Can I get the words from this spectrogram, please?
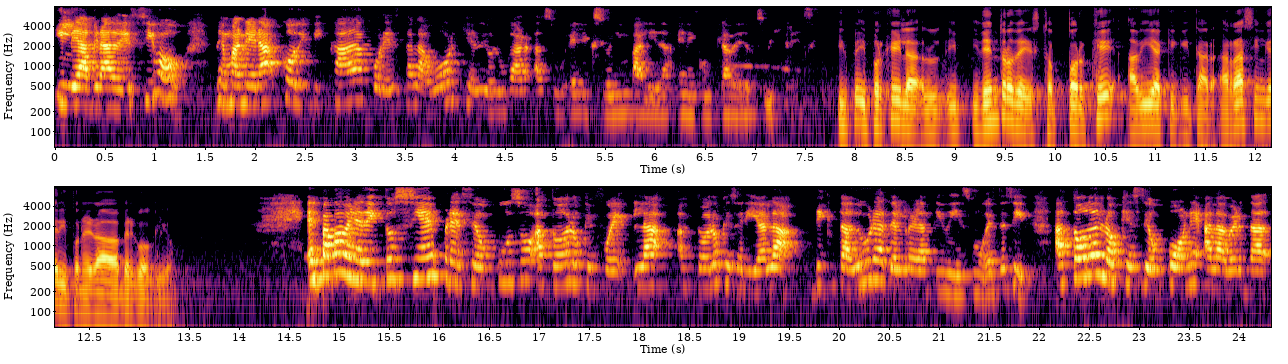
y le agradeció de manera codificada por esta labor que dio lugar a su elección inválida en el conclave de 2013. ¿Y, por qué y, dentro de esto, por qué había que quitar a Ratzinger y poner a Bergoglio? El Papa Benedicto siempre se opuso a todo lo que fue la, todo lo que sería la dictadura del relativismo, es decir, a todo lo que se opone a la verdad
